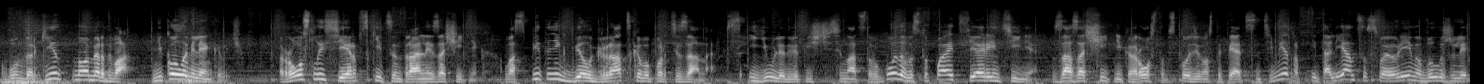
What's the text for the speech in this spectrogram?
Вундеркинд номер два. Никола Миленкович. Рослый сербский центральный защитник, воспитанник белградского партизана. С июля 2017 года выступает в Фиорентине. За защитника ростом 195 сантиметров итальянцы в свое время выложили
